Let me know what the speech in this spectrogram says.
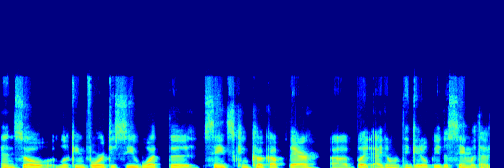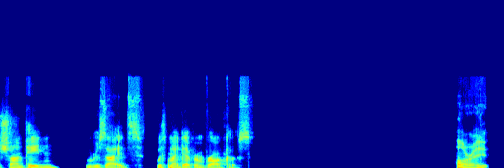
And so, looking forward to see what the Saints can cook up there. Uh, but I don't think it'll be the same without Sean Payton, who resides with my Denver Broncos. All right.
